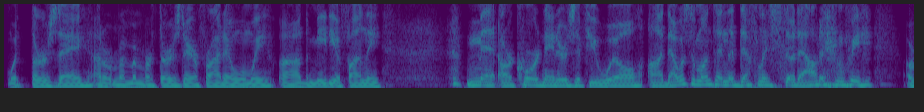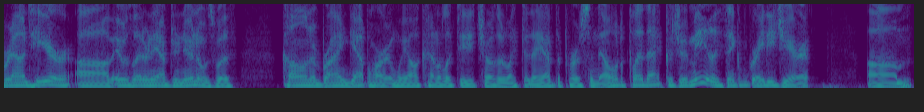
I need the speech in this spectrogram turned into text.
What Thursday? I don't remember Thursday or Friday when we uh, the media finally met our coordinators, if you will. Uh, that was the one thing that definitely stood out. And we, around here, uh, it was later in the afternoon, it was with Colin and Brian Gebhart, and we all kind of looked at each other like, do they have the personnel to play that? Because you immediately think of Grady Jarrett. Um,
